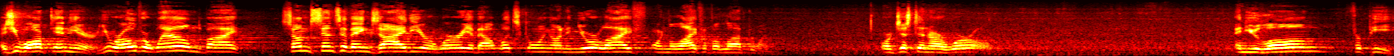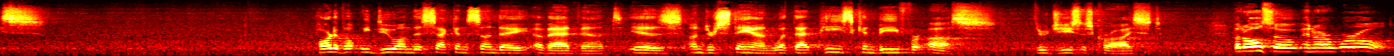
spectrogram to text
as you walked in here, you were overwhelmed by some sense of anxiety or worry about what's going on in your life or in the life of a loved one or just in our world. And you long for peace. Part of what we do on this second Sunday of Advent is understand what that peace can be for us through Jesus Christ, but also in our world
